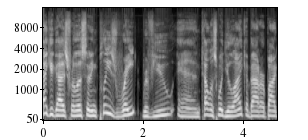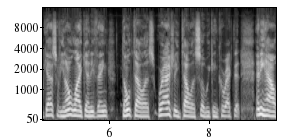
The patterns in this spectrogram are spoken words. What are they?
Thank you guys for listening. Please rate, review, and tell us what you like about our podcast. If you don't like anything, don't tell us. We're actually tell us so we can correct it. Anyhow,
